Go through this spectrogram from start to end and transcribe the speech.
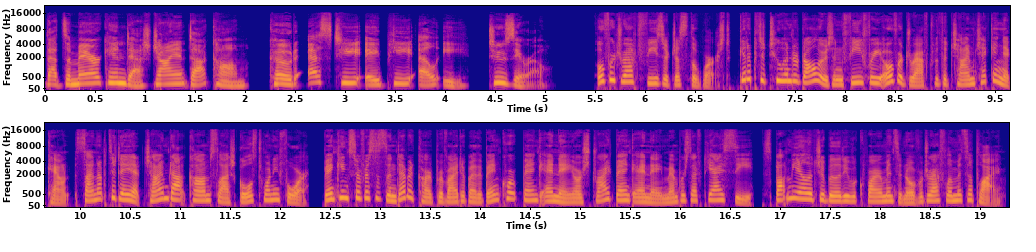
That's American Giant.com, code S T A P L E 20. Overdraft fees are just the worst. Get up to $200 in fee-free overdraft with a Chime checking account. Sign up today at Chime.com slash Goals24. Banking services and debit card provided by the Bancorp Bank N.A. or Stride Bank N.A. members FDIC. SpotMe eligibility requirements and overdraft limits apply.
